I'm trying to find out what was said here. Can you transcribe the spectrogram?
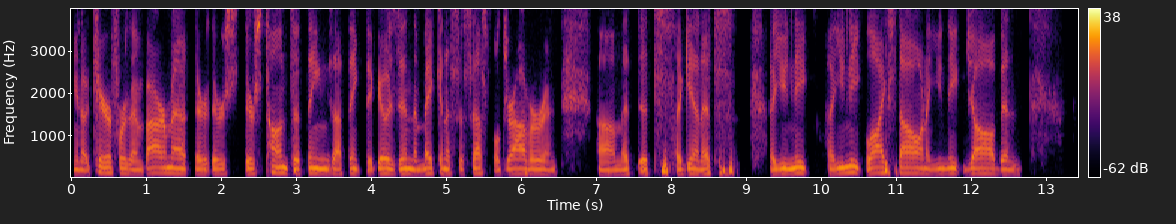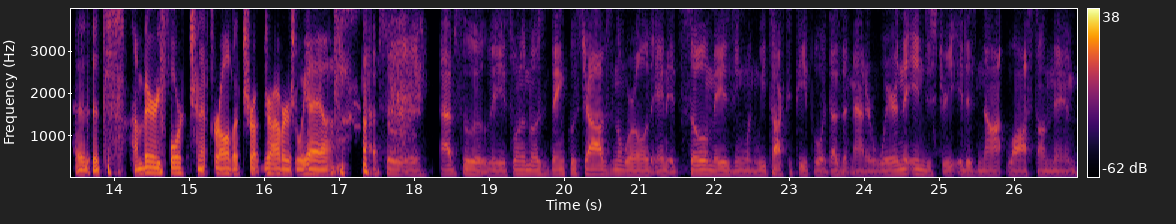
You know, care for the environment. There there's there's tons of things I think that goes into making a successful driver, and um, it, it's again it's a unique a unique lifestyle and a unique job. And uh, it's i'm very fortunate for all the truck drivers we have. Absolutely. Absolutely. It's one of the most thankless jobs in the world and it's so amazing when we talk to people it doesn't matter where in the industry it is not lost on them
